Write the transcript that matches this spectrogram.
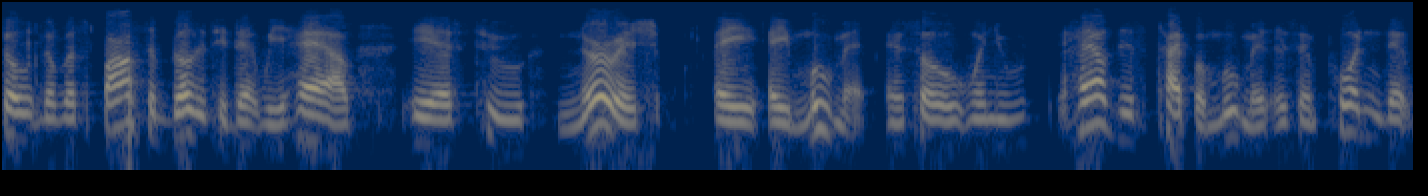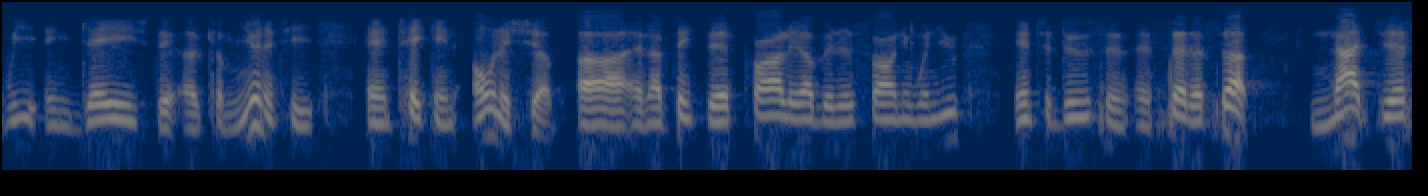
So the responsibility that we have is to nourish a a movement. And so when you have this type of movement, it's important that we engage the uh, community in taking ownership. Uh, and I think that part of it is, Sonja, when you introduce and, and set us up, not just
